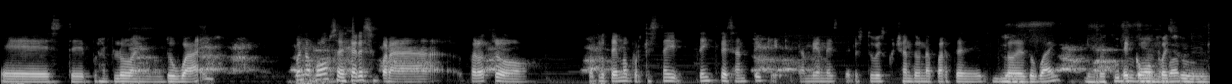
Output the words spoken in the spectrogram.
Este, por ejemplo, en Dubai. Bueno, vamos a dejar eso para, para otro otro tema porque está, está interesante que también este, lo estuve escuchando una parte de lo de Dubai Los recursos de cómo fue su.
